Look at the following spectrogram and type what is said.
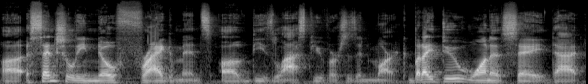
uh, essentially no fragments of these last few verses in Mark. But I do want to say that.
